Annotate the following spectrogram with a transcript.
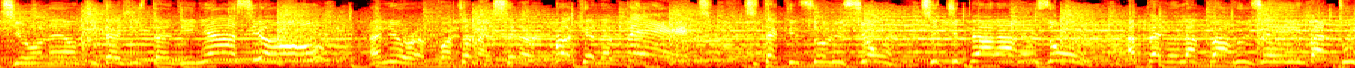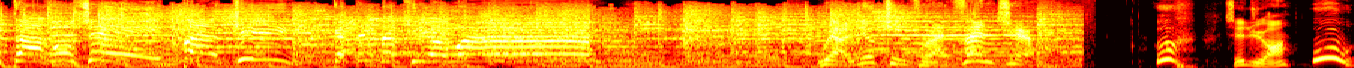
Si on est anti, t'as juste indignation. And you're a button accelerator broken a bit. Si t'as qu'une solution, si tu perds la raison, appelle le lapin rusé, il va tout arranger. Bucky, Captain Hour. We are looking for adventure. Ouh, c'est dur, hein. Ouh,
